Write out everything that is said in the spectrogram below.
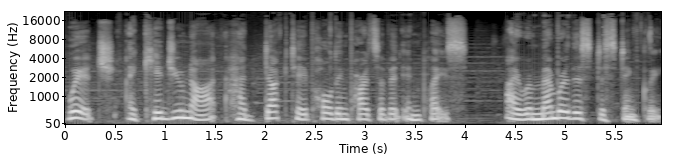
which, I kid you not, had duct tape holding parts of it in place. I remember this distinctly.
